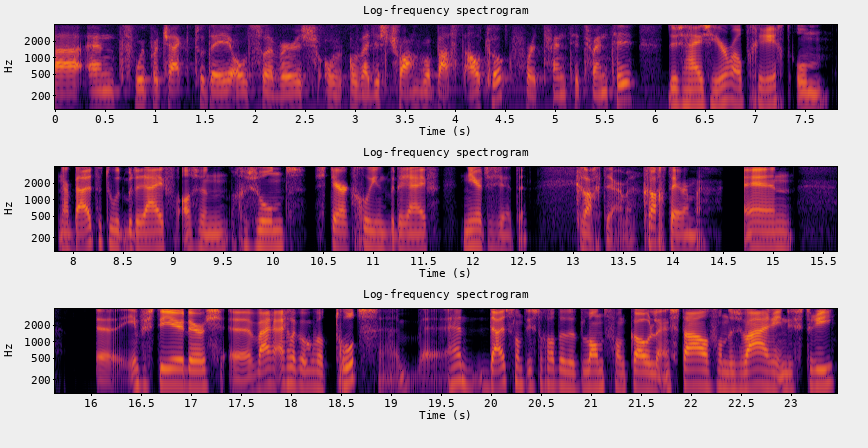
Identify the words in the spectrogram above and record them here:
Uh, and we project today also a very already strong, robust outlook for 2020. Dus hij is hier op gericht om naar buiten toe het bedrijf als een gezond, sterk groeiend bedrijf neer te zetten. Krachttermen. Krachttermen. En uh, investeerders uh, waren eigenlijk ook wel trots. Uh, Duitsland is toch altijd het land van kolen en staal, van de zware industrie.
